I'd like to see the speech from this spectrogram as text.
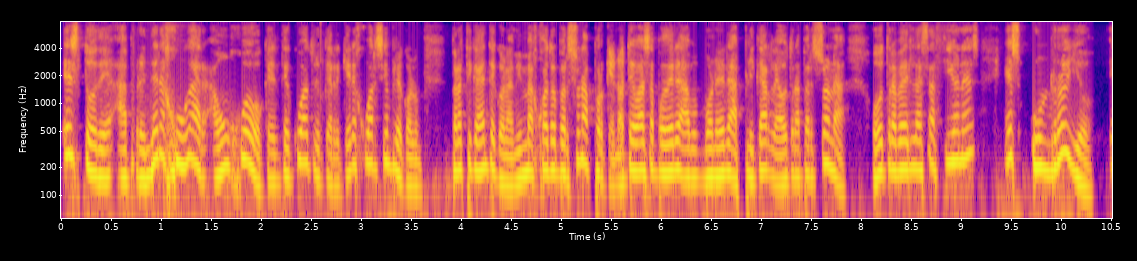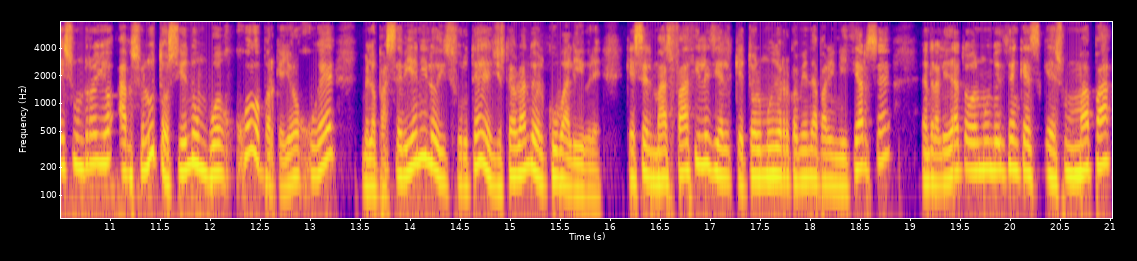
esto de aprender a jugar a un juego que es de cuatro y que requiere jugar siempre con prácticamente con las mismas cuatro personas, porque no te vas a poder poner a explicarle a otra persona otra vez las acciones, es un rollo, es un rollo absoluto, siendo un buen juego, porque yo lo jugué, me lo pasé bien y lo disfruté. Yo estoy hablando del Cuba Libre, que es el más fácil y el que todo el mundo recomienda para iniciarse. En realidad, todo el mundo dice que es, que es un mapa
